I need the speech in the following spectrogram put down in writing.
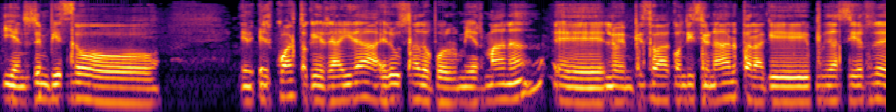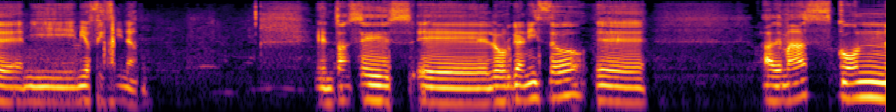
y entonces empiezo el cuarto que en realidad era usado por mi hermana, eh, lo empiezo a acondicionar para que pueda ser eh, mi, mi, oficina. Entonces eh, lo organizo, eh, además con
